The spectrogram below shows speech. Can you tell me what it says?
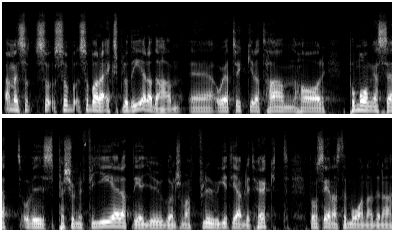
ja, men så, så, så, så, bara exploderade han. Eh, och jag tycker att han har på många sätt och vis personifierat det Djurgården som har flugit jävligt högt de senaste månaderna,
